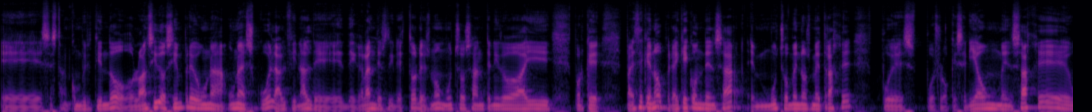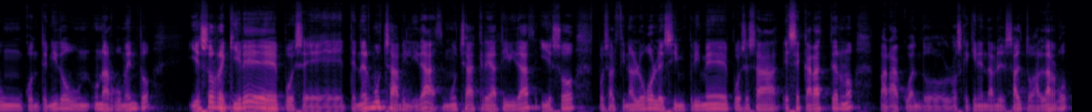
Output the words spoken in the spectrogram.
eh, se están convirtiendo, o lo han sido siempre, una, una escuela al final de, de grandes directores, ¿no? Muchos han tenido ahí. Porque parece que no, pero hay que condensar en mucho menos metraje, pues, pues lo que sería un mensaje, un contenido, un, un argumento. Y eso requiere pues eh, tener mucha habilidad, mucha creatividad y eso pues al final luego les imprime pues esa, ese carácter ¿no? para cuando los que quieren dar el salto al largo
